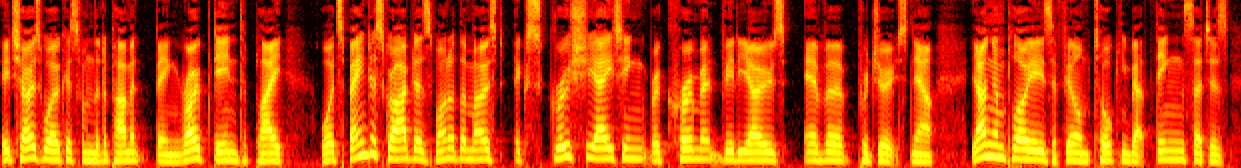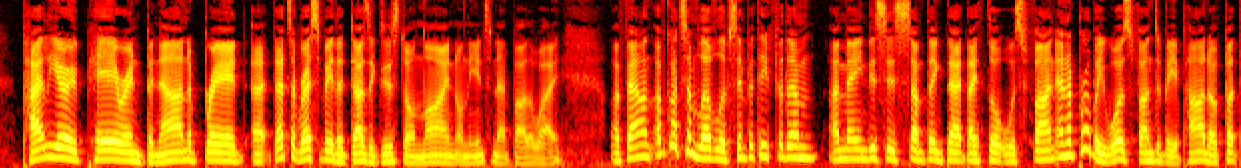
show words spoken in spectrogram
It shows workers from the department being roped in to play what's been described as one of the most excruciating recruitment videos ever produced. Now, young employees are filmed talking about things such as paleo pear and banana bread. Uh, that's a recipe that does exist online on the internet, by the way. I found I've got some level of sympathy for them. I mean, this is something that they thought was fun, and it probably was fun to be a part of, but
